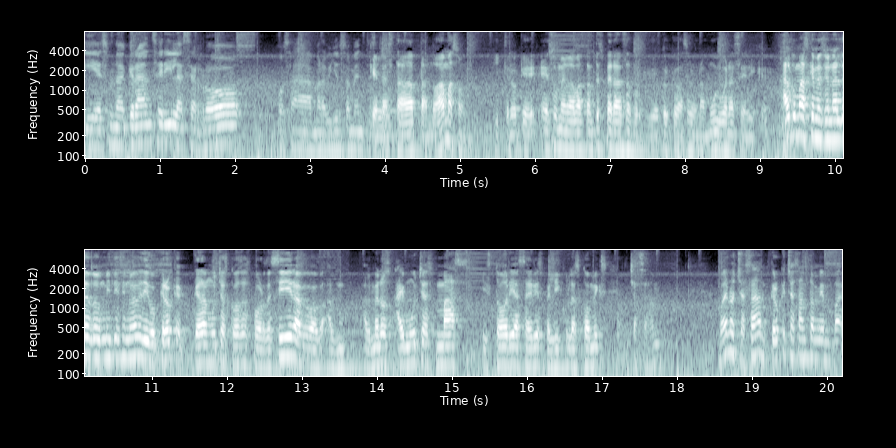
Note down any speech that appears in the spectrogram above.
Y es una gran serie y la cerró, o sea, maravillosamente. que la está adaptando a Amazon. Y creo que eso me da bastante esperanza porque yo creo que va a ser una muy buena serie. creo. Algo más que mencionar de 2019, digo, creo que quedan muchas cosas por decir, al, al- al menos hay muchas más historias, series, películas, cómics. Chazam. Bueno, Chazam, creo que Chazam también va-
